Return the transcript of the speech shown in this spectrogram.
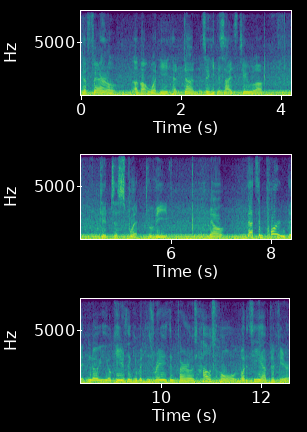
to Pharaoh about what he had done. And so he decides to uh, to to split, to leave. Now." That's important that, you know, okay, you're thinking, but he's raised in Pharaoh's household. What does he have to fear?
